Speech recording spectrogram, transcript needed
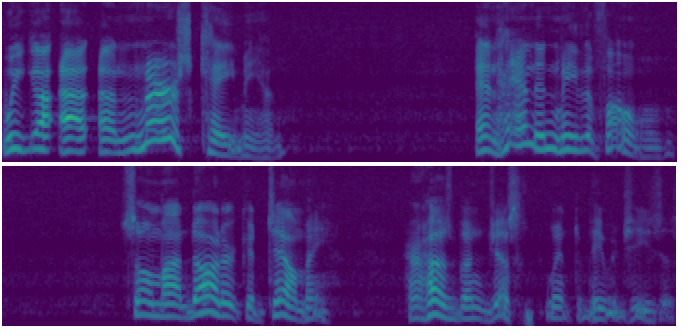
We got a, a nurse came in and handed me the phone so my daughter could tell me her husband just went to be with Jesus.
